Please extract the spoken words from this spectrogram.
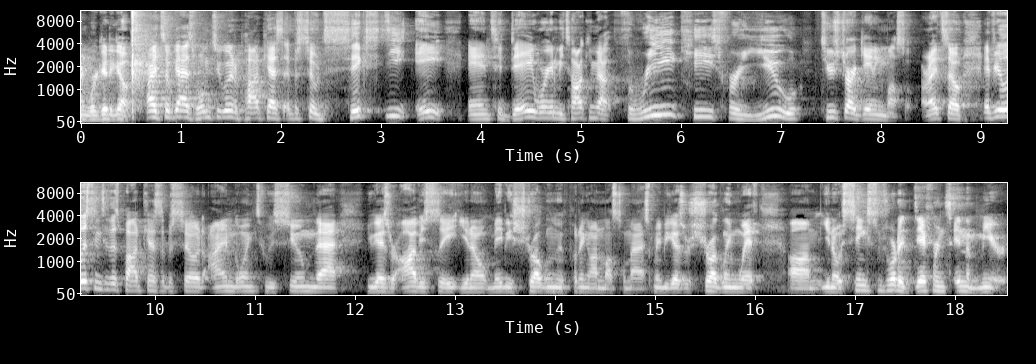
and we're good to go. All right, so guys, welcome to Go to Podcast episode 68. And today we're going to be talking about three keys for you to start gaining muscle. All right. So if you're listening to this podcast episode, I'm going to assume that you guys are obviously, you know, maybe struggling with putting on muscle mass. Maybe you guys are struggling with, um, you know, seeing some sort of difference in the mirror.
